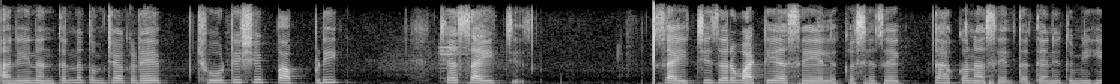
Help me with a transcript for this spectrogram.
आणि नंतरनं तुमच्याकडे छोटीशी पापडीच्या साईजची साईजची जर वाटी असेल कशाचं एक ढाकण असेल तर त्याने तुम्ही ही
